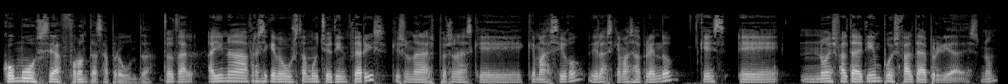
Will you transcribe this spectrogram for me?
cómo se afronta esa pregunta? Total. Hay una frase que me gusta mucho de Tim Ferris, que es una de las personas que, que más sigo, de las que más aprendo, que es eh, no es falta de tiempo, es falta de prioridades, ¿no?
